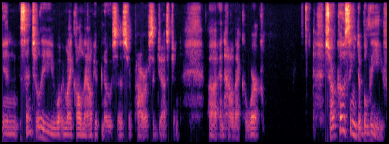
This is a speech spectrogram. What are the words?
in essentially what we might call now hypnosis or power of suggestion uh, and how that could work. Charcot seemed to believe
